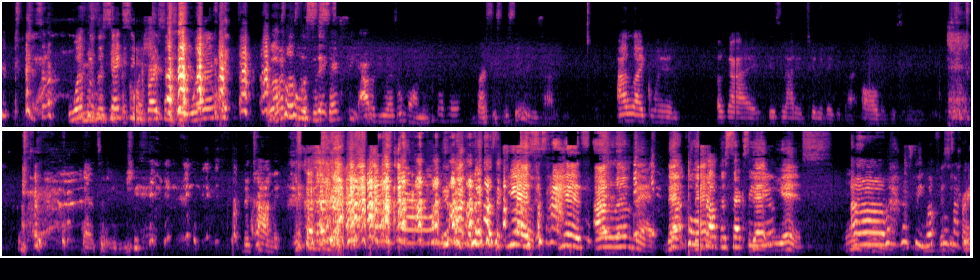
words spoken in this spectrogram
What Let me was the repeat the sexy question. versus the what? What, What pulls the the sexy out of you as a woman mm-hmm. versus the serious side of you? I like when a guy is not intimidated by all of this energy. Back to the energy. the comment. It's coming. It's about to make us. Yes, It's hot. yes, I love that. That, pulls that, out the sexy in you. yes. Um, let's see. What pulls out the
